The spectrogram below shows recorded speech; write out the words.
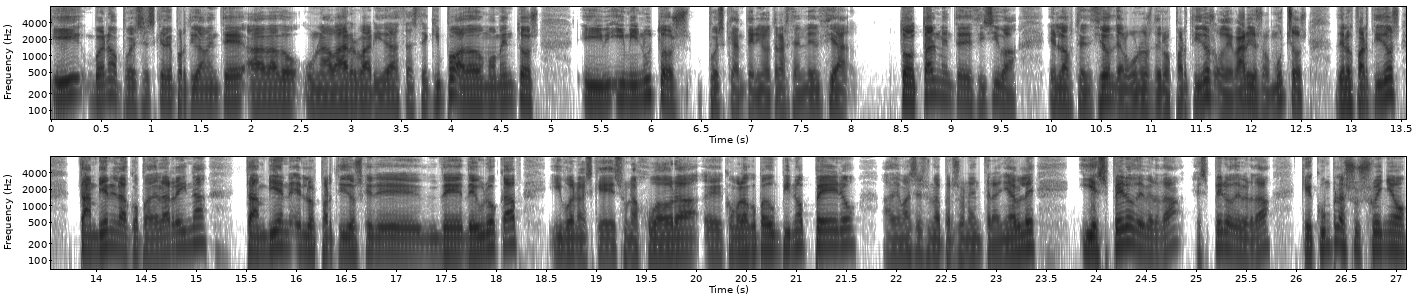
Y bueno, pues es que deportivamente ha dado una barbaridad a este equipo, ha dado momentos y, minutos pues que han tenido trascendencia totalmente decisiva en la obtención de algunos de los partidos, o de varios o muchos de los partidos, también en la Copa de la Reina, también en los partidos de, de, Eurocup y bueno, es que es una jugadora eh, como la Copa de un Pino, pero además es una persona entrañable y espero de verdad, espero de verdad que cumpla su sueño.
